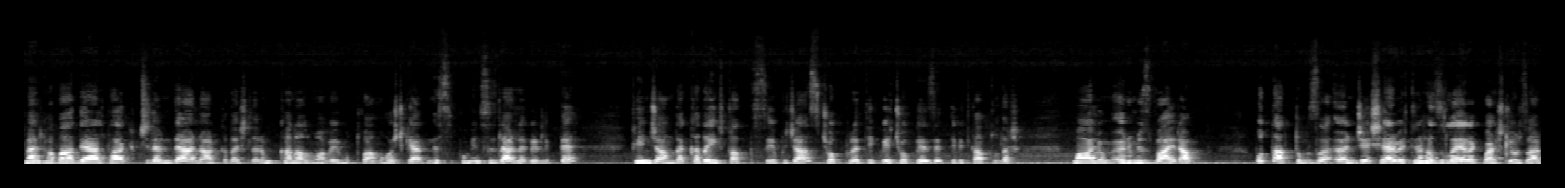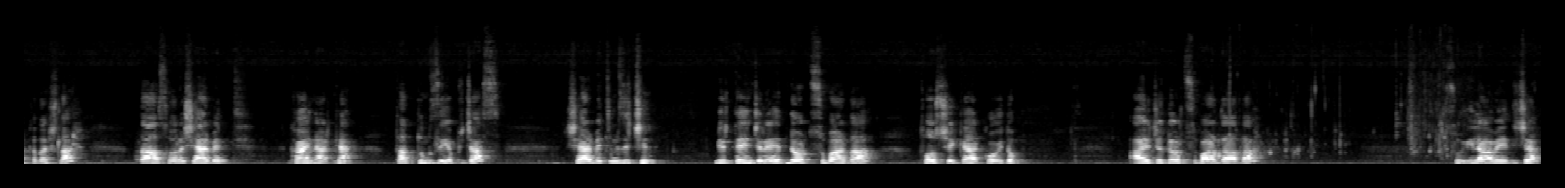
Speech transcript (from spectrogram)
Merhaba değerli takipçilerim, değerli arkadaşlarım. Kanalıma ve mutfağıma hoş geldiniz. Bugün sizlerle birlikte fincanda kadayıf tatlısı yapacağız. Çok pratik ve çok lezzetli bir tatlıdır. Malum önümüz bayram. Bu tatlımıza önce şerbetini hazırlayarak başlıyoruz arkadaşlar. Daha sonra şerbet kaynarken tatlımızı yapacağız. Şerbetimiz için bir tencereye 4 su bardağı toz şeker koydum. Ayrıca 4 su bardağı da su ilave edeceğim.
